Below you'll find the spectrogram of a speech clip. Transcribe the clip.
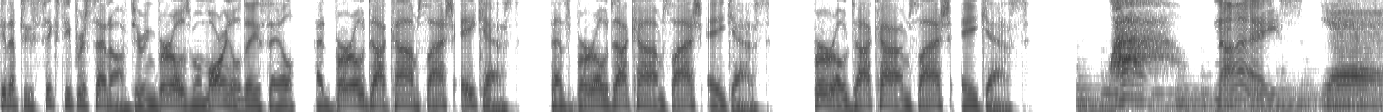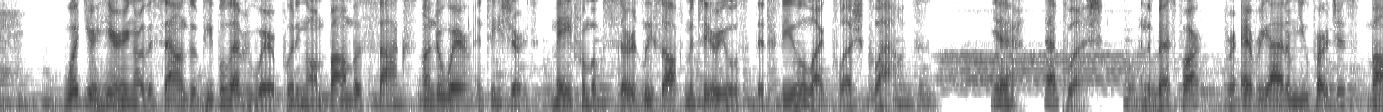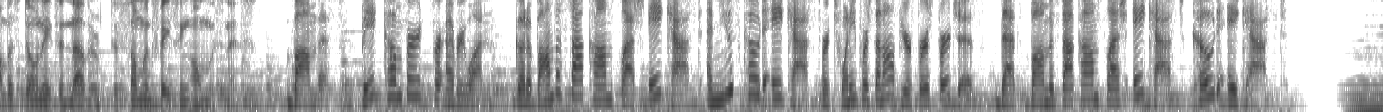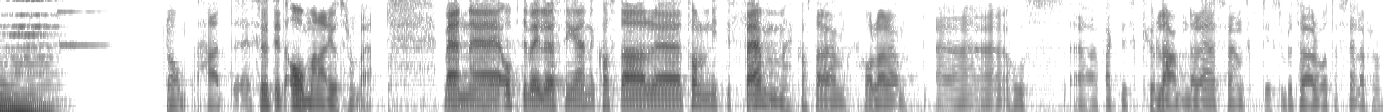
Get up to 60% off during Burrow's Memorial Day sale at burrow.com slash ACAST. That's burrow.com slash ACAST. burrow.com slash ACAST. Wow. Nice. Yeah. What you're hearing are the sounds of people everywhere putting on Bombas socks, underwear, and T-shirts made from absurdly soft materials that feel like plush clouds. Yeah, that plush. And the best part, for every item you purchase, Bombas donates another to someone facing homelessness. Bombas, big comfort for everyone. Go to bombas.com slash ACAST and use code ACAST for 20% off your first purchase. That's bombas.com slash ACAST, code ACAST. De hade suttit om man hade gjort från början. Men eh, Optibay-lösningen kostar eh, 1295 kostar den, hållaren. Eh, hos eh, faktiskt Kullander, är svensk distributör och återförsäljare från.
